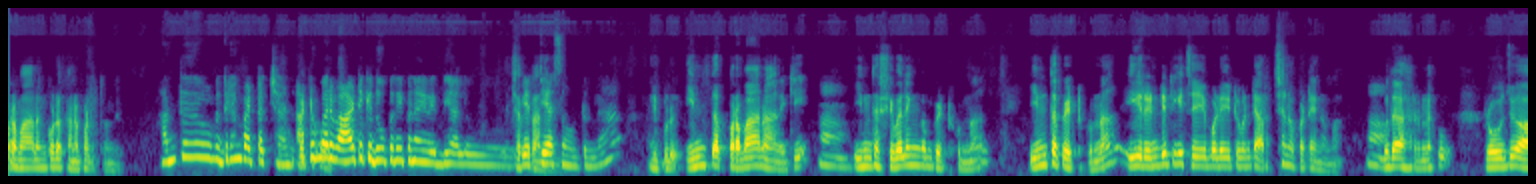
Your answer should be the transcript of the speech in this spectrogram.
ప్రమాణం కూడా కనపడుతుంది అంత విగ్రహం పెట్టచ్చా అప్పుడు. మరి వాటికి ధూపదీప నైవేద్యాలు. వ్యత్యాసం ఉంటుందా ఇప్పుడు ఇంత ప్రమాణానికి ఇంత శివలింగం పెట్టుకున్నా ఇంత పెట్టుకున్నా ఈ రెండిటికి చేయబడేటువంటి అర్చన ఒకటేనమ్మా. ఉదాహరణకు రోజు ఆ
